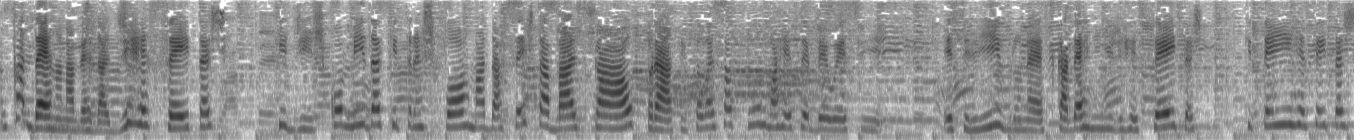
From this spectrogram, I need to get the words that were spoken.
um caderno, na verdade, de receitas que diz comida que transforma da cesta básica ao prato. Então essa turma recebeu esse esse livro, né, esse caderninho de receitas que tem receitas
